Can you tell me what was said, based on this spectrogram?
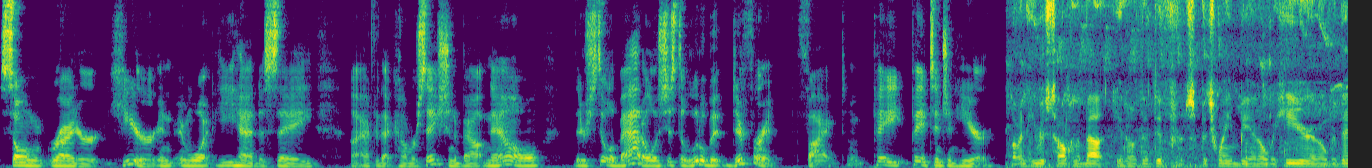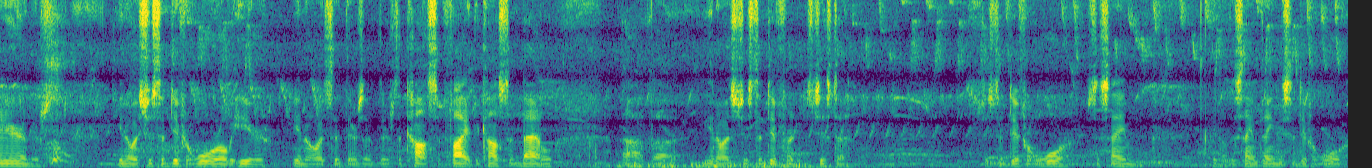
songwriter here and, and what he had to say uh, after that conversation about now there's still a battle. It's just a little bit different fight. Pay pay attention here. I mean, he was talking about you know the difference between being over here and over there, and there's you know it's just a different war over here. You know, it's that there's a there's the constant fight, the constant battle of uh, you know it's just a different it's just a just a different war. It's the same you know the same thing. It's a different war.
